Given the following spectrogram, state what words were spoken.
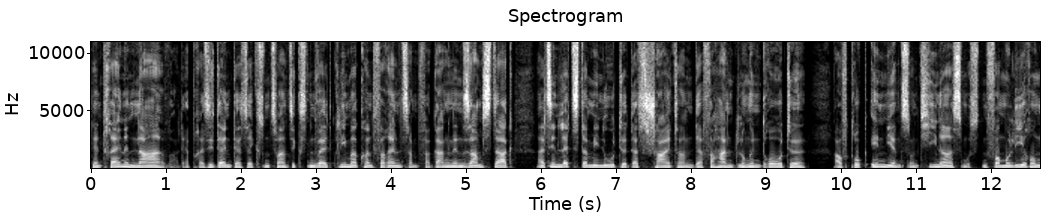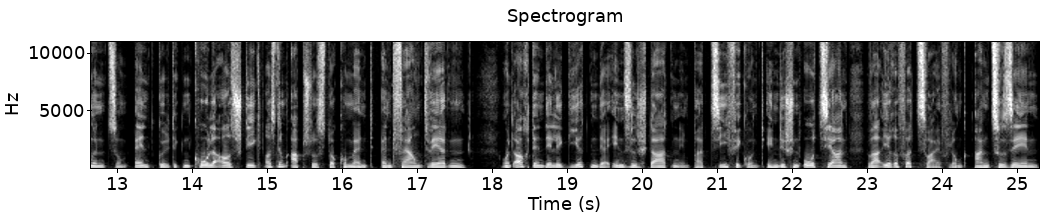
Denn tränennahe war der Präsident der 26. Weltklimakonferenz am vergangenen Samstag, als in letzter Minute das Scheitern der Verhandlungen drohte. Auf Druck Indiens und Chinas mussten Formulierungen zum endgültigen Kohleausstieg aus dem Abschlussdokument entfernt werden und auch den Delegierten der Inselstaaten im Pazifik und Indischen Ozean war ihre Verzweiflung anzusehen.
